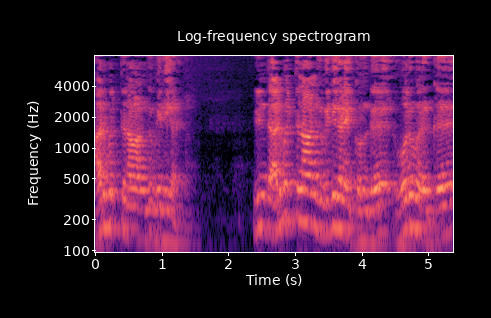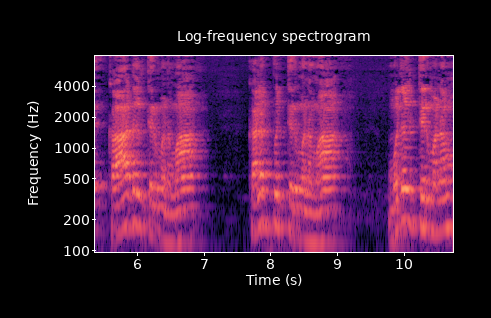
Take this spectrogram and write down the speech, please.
அறுபத்தி நான்கு விதிகள். இந்த அறுபத்தி நான்கு விதிகளை கொண்டு ஒருவருக்கு காதல் திருமணமா கலப்பு திருமணமா முதல் திருமணம்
